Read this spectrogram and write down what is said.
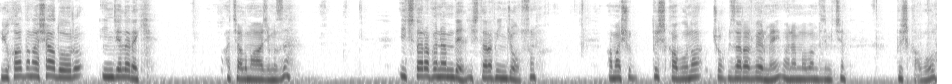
Yukarıdan aşağı doğru incelerek açalım ağacımızı. İç taraf önemli değil. İç taraf ince olsun. Ama şu dış kabuğuna çok bir zarar vermeyin. Önemli olan bizim için dış kabuğu.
